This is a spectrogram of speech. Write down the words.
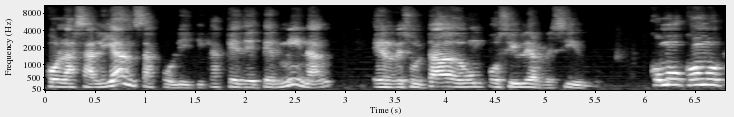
con las alianzas políticas que determinan el resultado de un posible residuo? ¿Cómo, cómo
